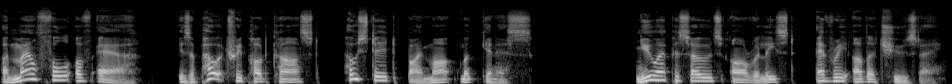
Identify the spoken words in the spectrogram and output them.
A Mouthful of Air is a poetry podcast hosted by Mark McGuinness. New episodes are released every other Tuesday.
